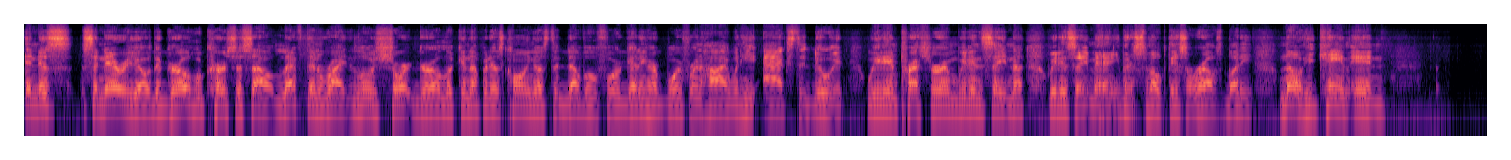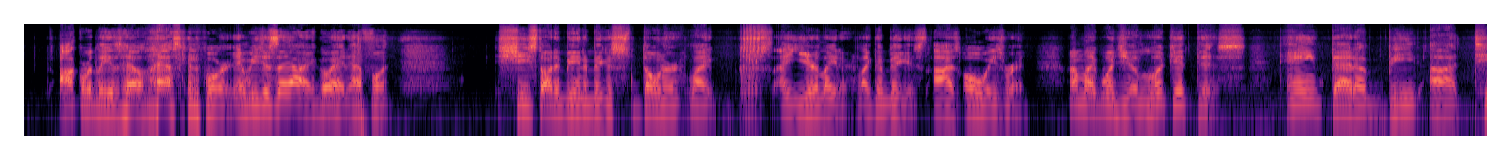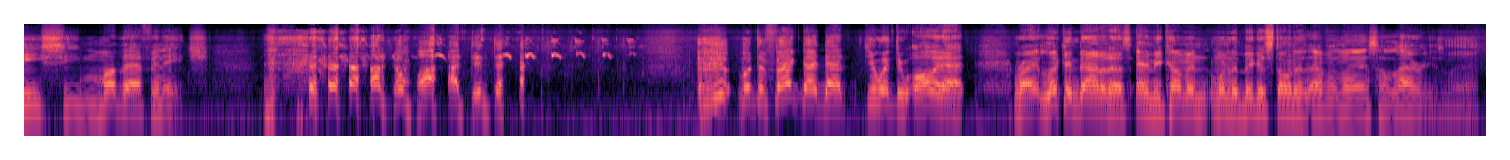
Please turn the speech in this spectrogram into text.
in this scenario, the girl who cursed us out left and right, the little short girl looking up at us, calling us the devil for getting her boyfriend high when he asked to do it. We didn't pressure him. We didn't say no. We didn't say, man, you better smoke this or else, buddy. No, he came in awkwardly as hell asking for it. And we just say, all right, go ahead, have fun. She started being the biggest stoner like a year later, like the biggest. Eyes always red. I'm like, would you look at this? Ain't that a beat a TC mother effing H? I don't know why I did that. but the fact that that you went through all of that, right, looking down at us and becoming one of the biggest stoners ever, man, it's hilarious, man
